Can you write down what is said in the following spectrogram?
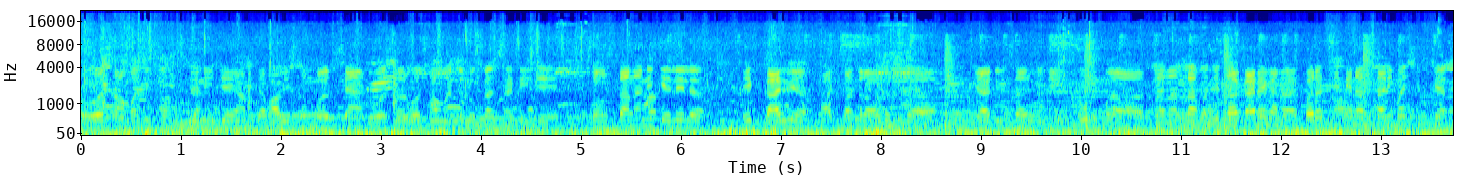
व सामाजिक संस्थांनी जे आमच्या बावीस नंबर स्टँड व सर्वसामान्य लोकांसाठी जे संस्थानाने केलेलं एक कार्य आज पंधरा ऑगस्ट या दिवसा रोजी म्हणजे खूप जणांना म्हणजे सहकार्य करणार परिस्थिती नसताना पण शिक्षण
